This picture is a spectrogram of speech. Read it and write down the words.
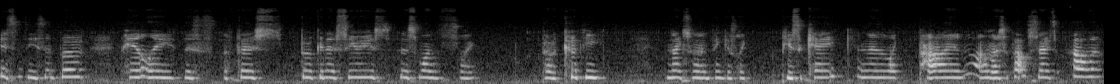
it's a decent book. Apparently this is the first book in a series. This one's like about a cookie. The next one I think is like piece of cake and then like pie and I don't know it's about desserts. I don't know.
